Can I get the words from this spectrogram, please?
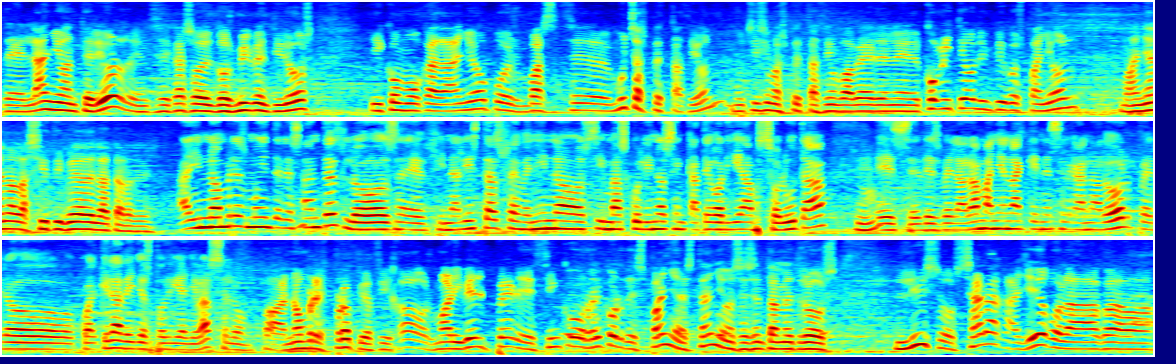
del año anterior, en este caso del 2022, y como cada año pues va a ser mucha expectación, muchísima expectación va a haber en el Comité Olímpico Español mañana a las 7 y media de la tarde. Hay nombres muy interesantes, los eh, finalistas femeninos y masculinos en categoría absoluta, Mm. Eh, se desvelará mañana quién es el ganador, pero cualquiera de ellos podría llevárselo. Ah, nombres propios, fijaos, Maribel Pérez, cinco récords de España este año en 60 metros lisos, Sara Gallego, la,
